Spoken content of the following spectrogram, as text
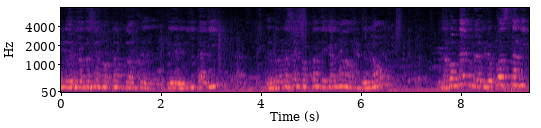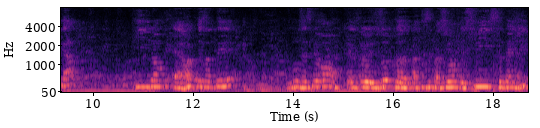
une représentation importante donc, euh, de l'Italie, une représentation importante également de Londres. Nous avons même le Costa Rica qui donc est représenté. Nous espérons quelques autres participations de Suisse, de Belgique.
